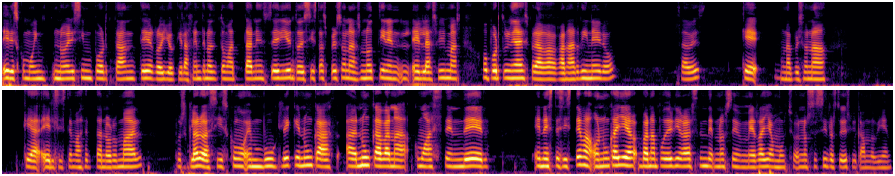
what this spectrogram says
eres como, no eres importante, rollo, que la gente no te toma tan en serio. Entonces, si estas personas no tienen eh, las mismas oportunidades para ga- ganar dinero, ¿sabes? Que una persona que el sistema acepta normal, pues claro, así es como en bucle que nunca, a- nunca van a como ascender en este sistema o nunca van a poder llegar a ascender, no sé, me raya mucho, no sé si lo estoy explicando bien,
